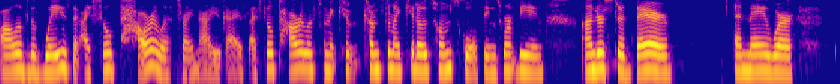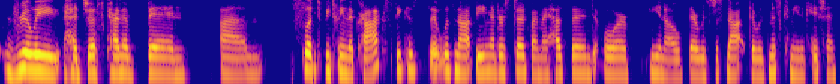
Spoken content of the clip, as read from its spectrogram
all of the ways that I feel powerless right now, you guys. I feel powerless when it comes to my kiddos' homeschool. Things weren't being understood there and they were really had just kind of been um, slipped between the cracks because it was not being understood by my husband or you know there was just not there was miscommunication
